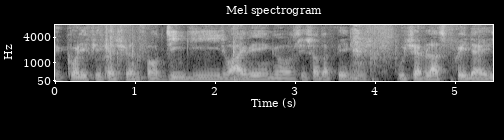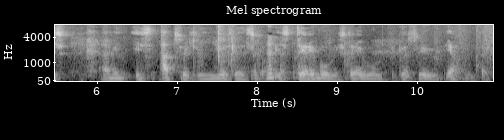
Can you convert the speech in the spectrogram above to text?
a qualification for dinghy driving or this sort of thing, which, which have last three days, I mean, it's absolutely useless. It's terrible. It's terrible because, uh, yeah, in fact,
